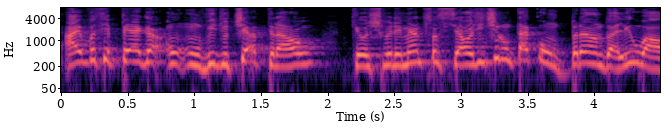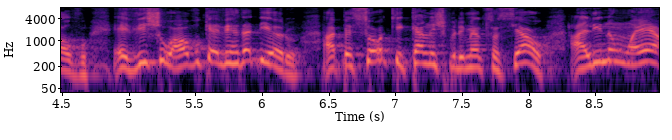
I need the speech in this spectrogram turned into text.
Aí você pega um, um, vídeo teatral, que é o experimento social, a gente não está comprando ali o alvo. Existe o alvo que é verdadeiro. A pessoa que cai no experimento social, ali não é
